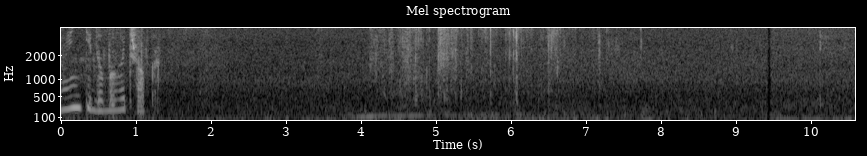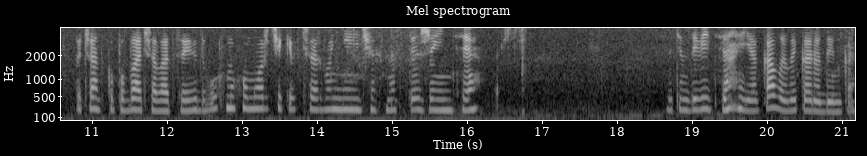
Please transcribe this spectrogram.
Маленький дубовичок. Спочатку побачила цих двох мухоморчиків червоніючих на стежинці. Потім дивіться, яка велика родинка.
